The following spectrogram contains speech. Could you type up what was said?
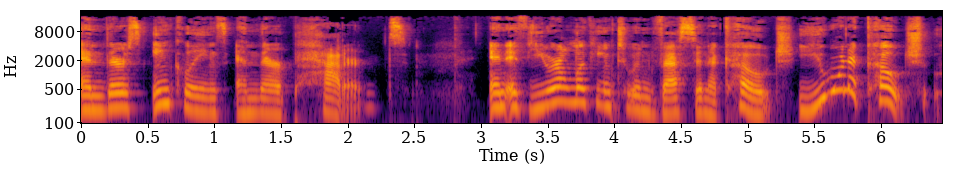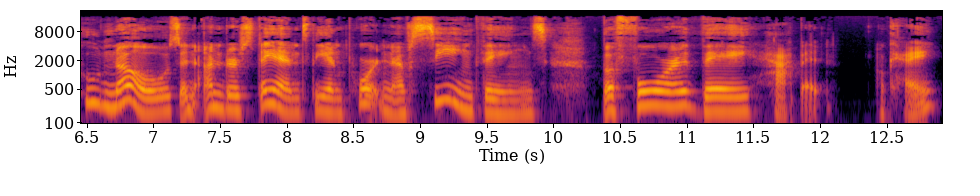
And there's inklings and there are patterns. And if you're looking to invest in a coach, you want a coach who knows and understands the importance of seeing things before they happen. Okay.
